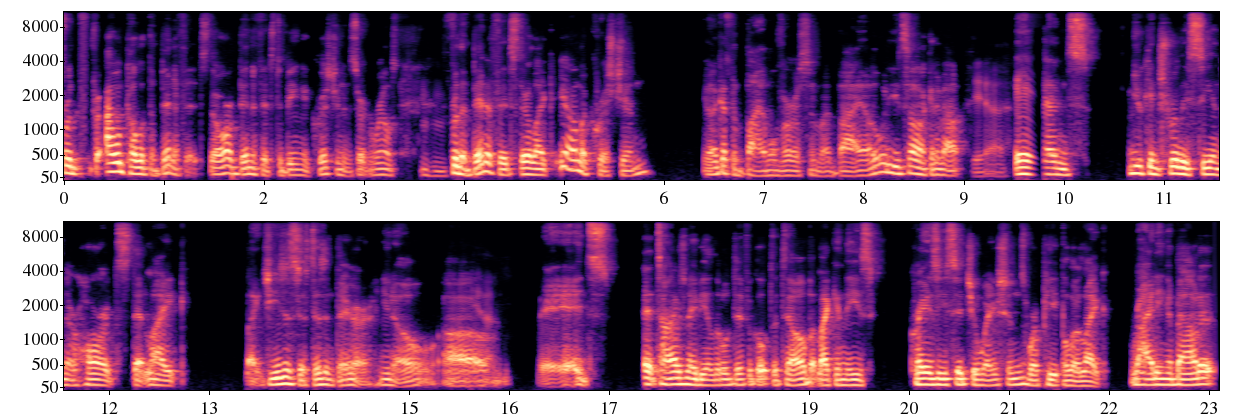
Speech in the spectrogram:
for, for, I would call it the benefits. There are benefits to being a Christian in certain realms. Mm-hmm. For the benefits, they're like, yeah, I'm a Christian. You know, I got the Bible verse in my bio. What are you talking about? Yeah. And you can truly see in their hearts that like, like Jesus just isn't there. You know, um, yeah. it's at times maybe a little difficult to tell, but like in these crazy situations where people are like writing about it,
